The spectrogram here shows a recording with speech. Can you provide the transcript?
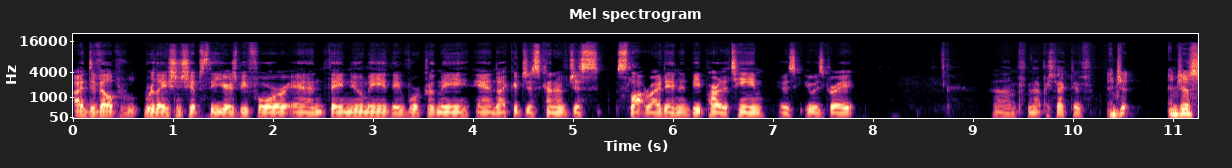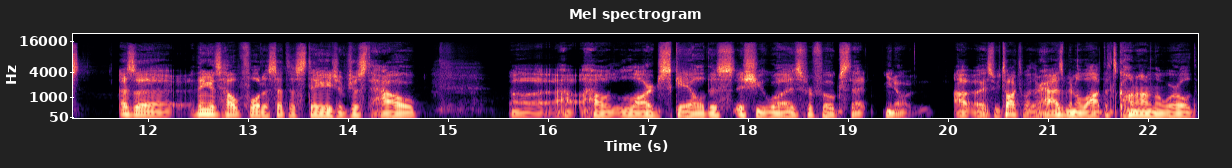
I developed relationships the years before and they knew me they've worked with me and I could just kind of just slot right in and be part of the team it was it was great um, from that perspective and ju- and just as a I think it's helpful to set the stage of just how uh, how, how large scale this issue was for folks that you know uh, as we talked about there has been a lot that's gone on in the world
